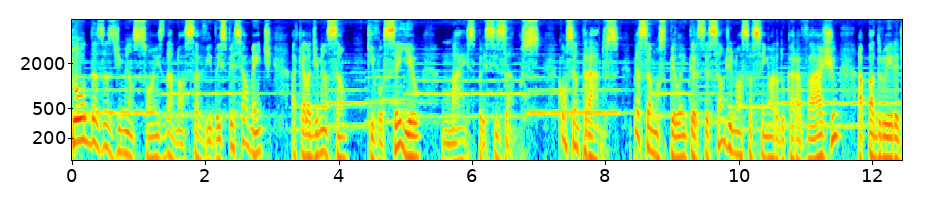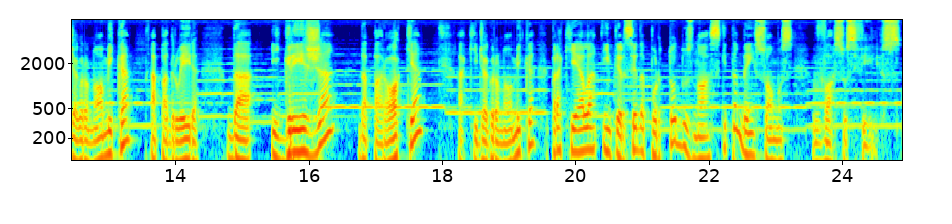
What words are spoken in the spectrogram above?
todas as dimensões da nossa vida, especialmente aquela dimensão que você e eu mais precisamos. Concentrados, peçamos pela intercessão de Nossa Senhora do Caravaggio, a padroeira de Agronômica, a padroeira da igreja, da paróquia, aqui de Agronômica, para que ela interceda por todos nós que também somos vossos filhos.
